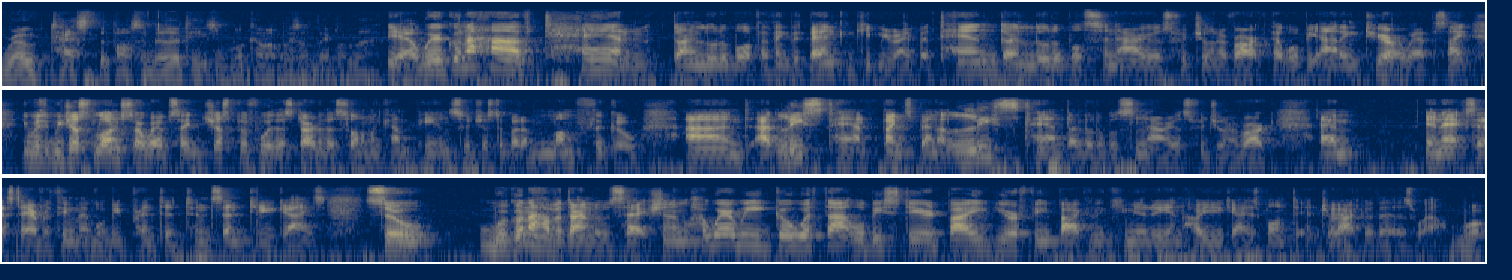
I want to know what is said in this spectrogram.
road test the possibilities, and we'll come up with something from there. Yeah, we're going to have 10 downloadable, if I think that Ben can keep me right, but 10 downloadable scenarios for Joan of Arc that we'll be adding to our website. Was, we just launched our website just before the start of the Solomon campaign, so just about a month ago, and at least 10, thanks Ben, at least 10 downloadable scenarios for Joan of Arc, um, in access to everything that will be printed and sent to you guys. So we're going to have a download section, and where we go with that will be steered by your feedback in the community and how you guys want to interact with it as well. What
